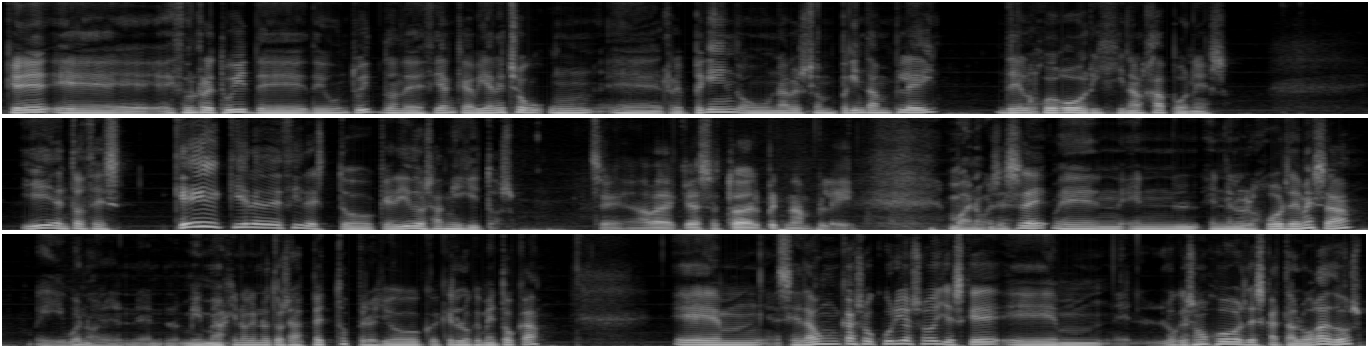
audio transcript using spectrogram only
que eh, hizo un retweet de, de un tweet donde decían que habían hecho un eh, reprint o una versión print and play del juego original japonés. Y entonces, ¿qué quiere decir esto, queridos amiguitos? Sí, a ver, ¿qué es esto del print and play? Bueno, pues ese, en, en- en los juegos de mesa, y bueno, en- en- me imagino que en otros aspectos, pero yo que es lo que me toca, eh, se da un caso curioso y es que eh, lo que son juegos descatalogados,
